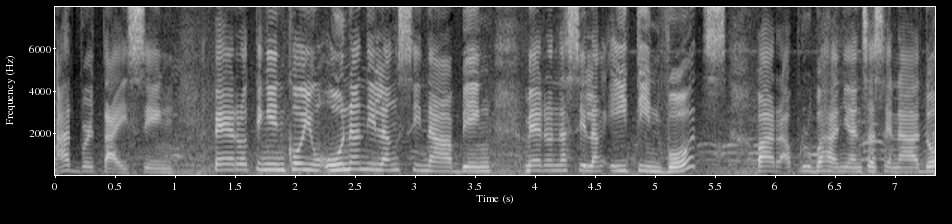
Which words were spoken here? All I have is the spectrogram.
advertising. Pero tingin ko yung una nilang sinabing meron na silang 18 votes para aprubahan yan sa Senado.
